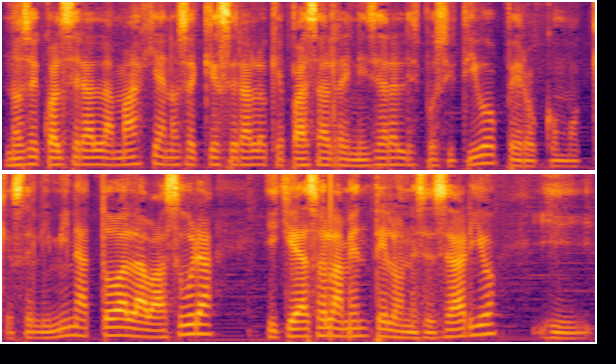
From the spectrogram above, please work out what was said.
No sé cuál será la magia, no sé qué será lo que pasa al reiniciar el dispositivo, pero como que se elimina toda la basura y queda solamente lo necesario. Y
